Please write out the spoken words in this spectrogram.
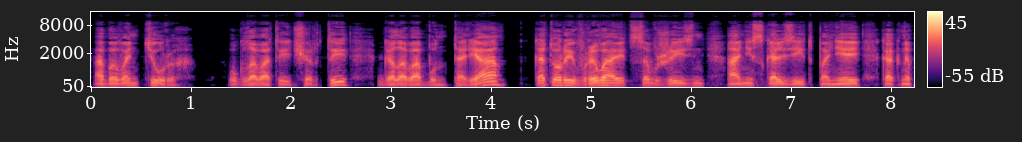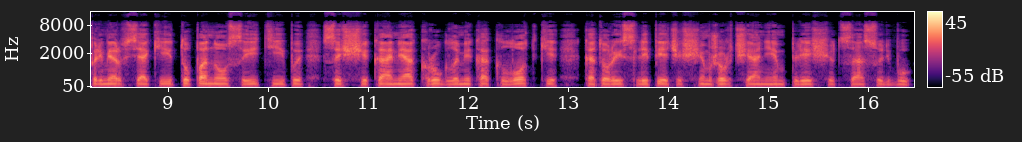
об авантюрах, угловатые черты, голова бунтаря, который врывается в жизнь, а не скользит по ней, как, например, всякие тупоносые типы со щеками округлыми, как лодки, которые с лепечущим журчанием плещутся о судьбу.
